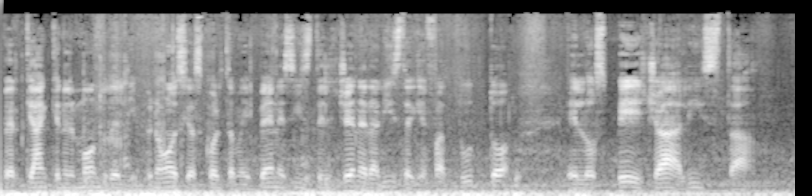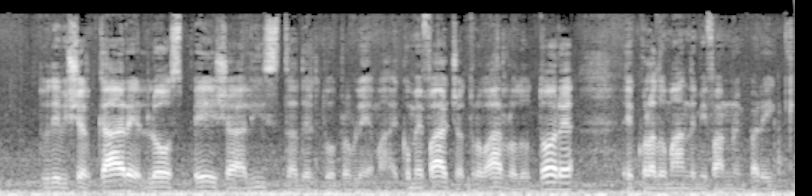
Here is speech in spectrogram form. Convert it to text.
perché anche nel mondo dell'ipnosi, ascoltami bene, esiste il generalista che fa tutto e lo specialista. Tu devi cercare lo specialista del tuo problema. E come faccio a trovarlo, dottore? Ecco la domanda mi fanno in parecchi.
